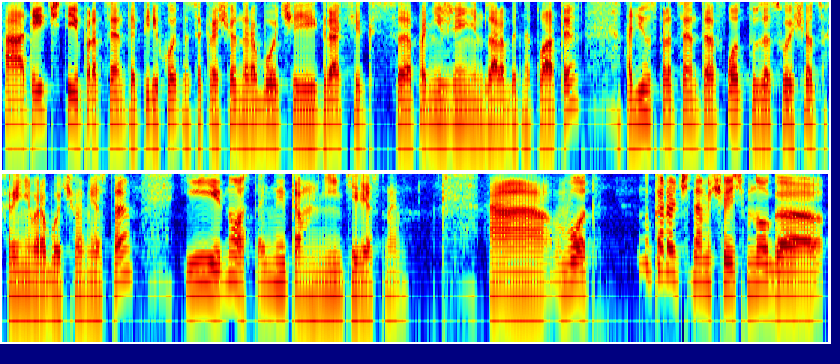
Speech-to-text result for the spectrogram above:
а 34% переход на сокращенный рабочий график с понижением заработной платы, 11% отпуск за свой счет с сохранением рабочего места, и, ну, остальные там неинтересные. А, вот, ну, короче, там еще есть много...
